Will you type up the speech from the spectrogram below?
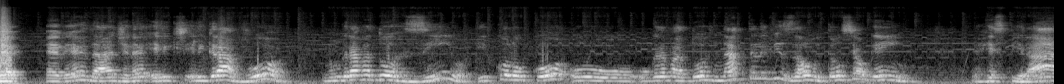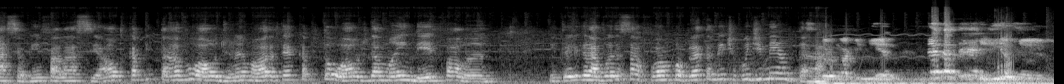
É, é verdade, né? Ele, ele gravou num gravadorzinho e colocou o, o gravador na televisão. Então, se alguém respirasse, alguém falasse alto, captava o áudio, né? Uma hora até captou o áudio da mãe dele falando. Então ele gravou dessa forma completamente rudimentar. Foi uma menina, deve até livro,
